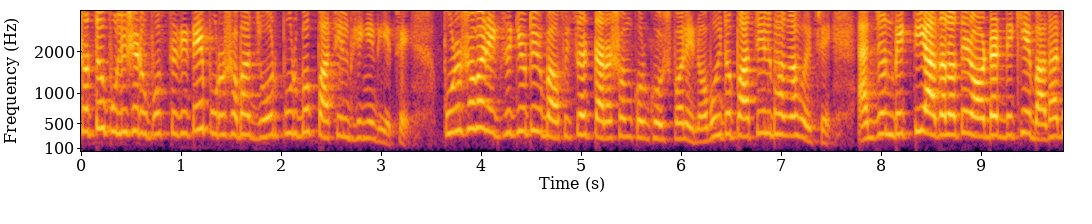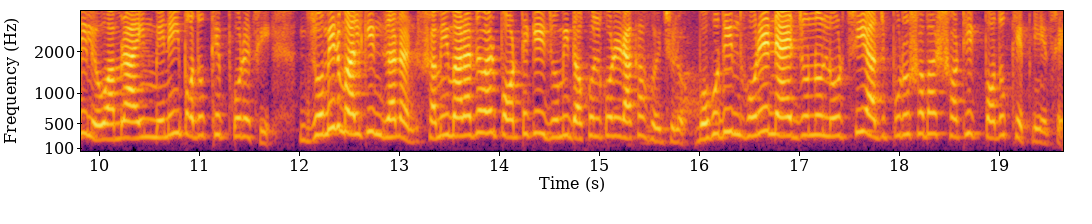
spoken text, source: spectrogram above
সত্ত্বেও পুলিশের উপস্থিতিতে পুরসভা জোরপূর্বক পাঁচিল ভেঙে দিয়েছে। পুরসভার এক্সিকিউটিভ অফিসার তারাশঙ্কর ঘোষ বলেন, অবৈধ পাঁচিল ভাঙা হয়েছে। একজন ব্যক্তি আদালতের অর্ডার দেখিয়ে বাধা দিলেও আমরা আইন মেনেই পদক্ষেপ করেছি। জমির মালকিন জানান, স্বামী মারা যাওয়ার পর থেকেই জমি দখল করে রাখা হয়েছিল। বহুদিন ধরে ন্যায়ের জন্য লড়ছি, আজ পুরসভা সঠিক পদক্ষেপ নিয়েছে।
